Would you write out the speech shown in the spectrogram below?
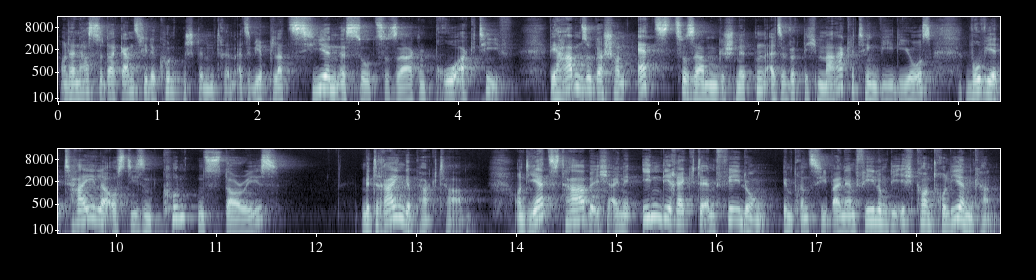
und dann hast du da ganz viele Kundenstimmen drin. Also wir platzieren es sozusagen proaktiv. Wir haben sogar schon Ads zusammengeschnitten, also wirklich Marketing-Videos, wo wir Teile aus diesen Kundenstories mit reingepackt haben. Und jetzt habe ich eine indirekte Empfehlung im Prinzip, eine Empfehlung, die ich kontrollieren kann.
